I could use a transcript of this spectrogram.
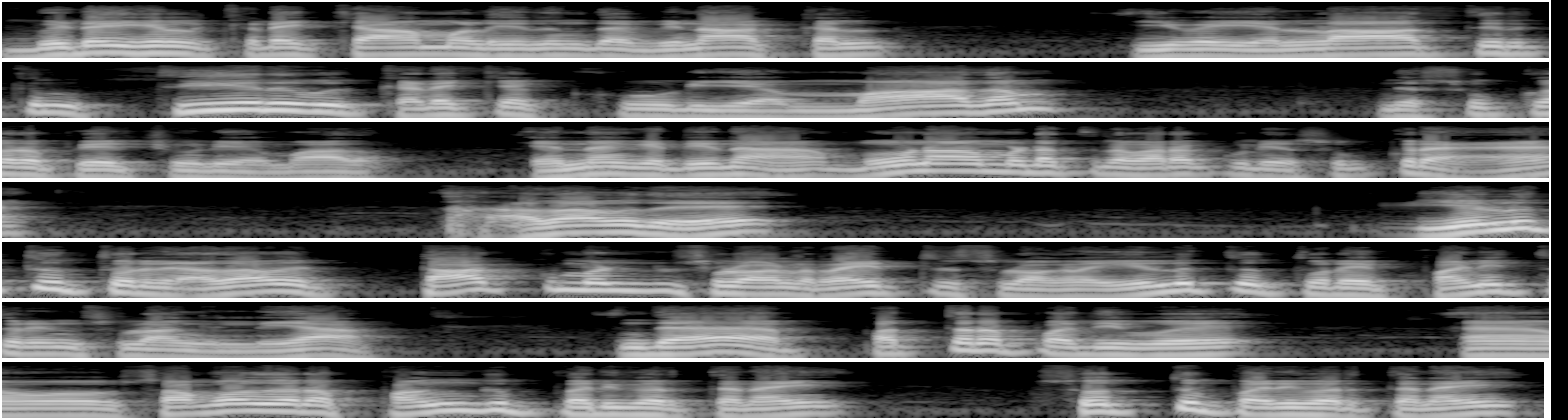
விடைகள் கிடைக்காமல் இருந்த வினாக்கள் இவை எல்லாத்திற்கும் தீர்வு கிடைக்கக்கூடிய மாதம் இந்த சுக்கர பயிற்சியுடைய மாதம். என்னன்னு கேட்டிங்கன்னா மூணாம் இடத்துல வரக்கூடிய சுக்கிரன் அதாவது எழுத்துத்துறை அதாவது டாக்குமெண்ட்னு சொல்லுவாங்க ரைட்டர்னு சொல்லுவாங்க எழுத்துத்துறை பணித்துறைன்னு சொல்லுவாங்க இல்லையா? இந்த பத்திரப்பதிவு சகோதர பங்கு பரிவர்த்தனை சொத்து பரிவர்த்தனை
